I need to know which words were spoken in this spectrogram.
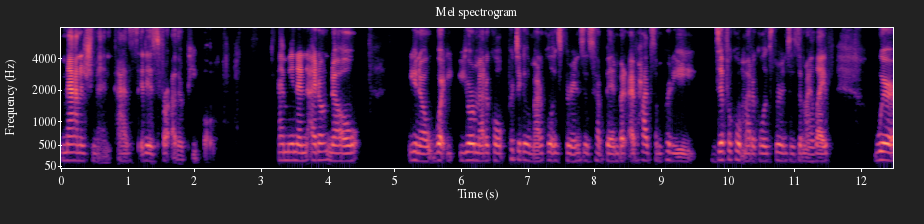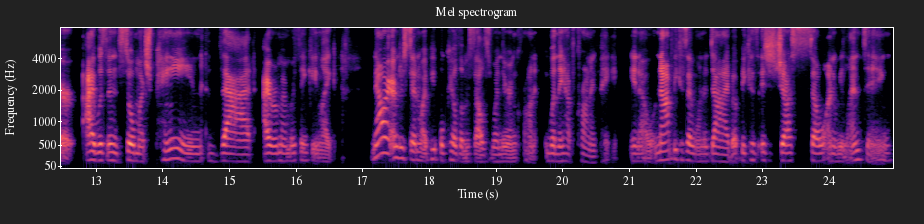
management as it is for other people. I mean, and I don't know, you know, what your medical, particular medical experiences have been, but I've had some pretty difficult medical experiences in my life where I was in so much pain that I remember thinking like, now I understand why people kill themselves when they're in chronic when they have chronic pain, you know, not because I want to die, but because it's just so unrelenting.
